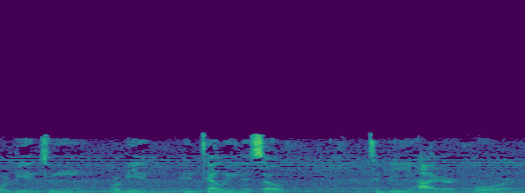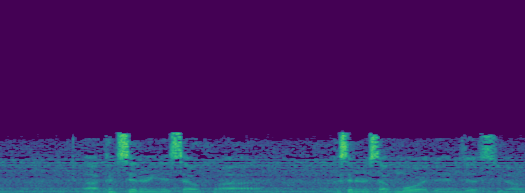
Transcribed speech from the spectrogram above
or be in tune or be in, in telling itself to be higher or uh, considering itself uh, considering itself more than just you know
